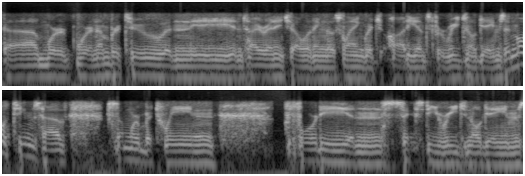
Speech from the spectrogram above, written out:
Um, we're we're number two in the entire NHL and English language audience for regional games, and most teams have somewhere between forty and sixty regional games.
